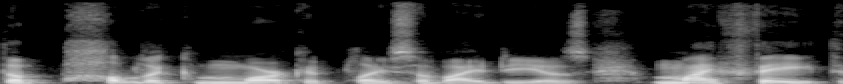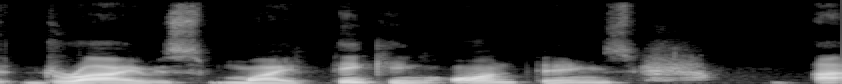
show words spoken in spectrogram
the public marketplace of ideas, my faith drives my thinking on things. I,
